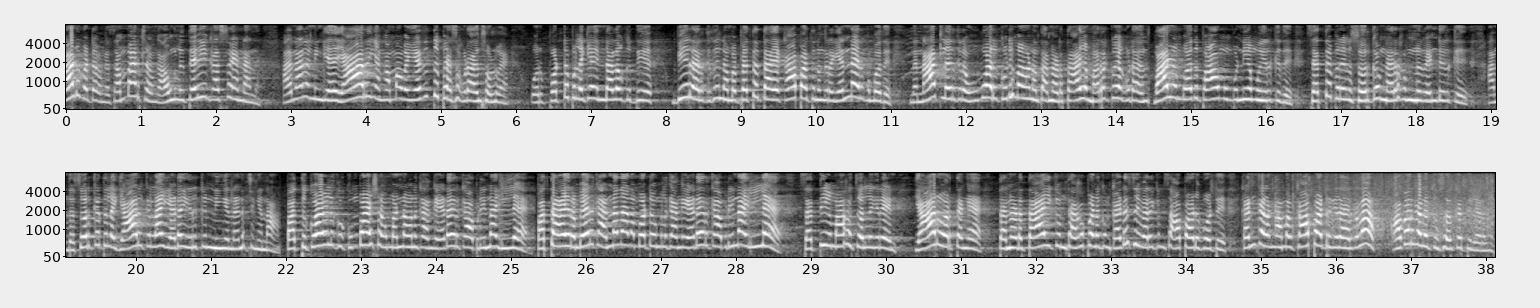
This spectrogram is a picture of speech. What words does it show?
பாடுபட்டவங்க சம்பாரித்தவங்க அவங்களுக்கு தெரியும் கஷ்டம் என்னன்னு. அதனால் நீங்கள் யாரும் எங்கள் அம்மாவை எதிர்த்து பேசக்கூடாதுன்னு சொல்லுவேன். ஒரு பொட்டை பிள்ளைக்கே இந்த அளவுக்கு தி வீரம் இருக்குது. நம்ம பெத்த தாயை காப்பாற்றணுங்கிற எண்ணம் இருக்கும்போது இந்த நாட்டில் இருக்கிற ஒவ்வொரு குடிமகனும் தன்னோட தாயை மறக்கவே கூடாது. வாழும்போது பாவமும் புண்ணியமும் இருக்குது. செத்த பிறகு சொர்க்கம் நரகம்னு ரெண்டு இருக்குது அந்த சொர்க்கத்தில் யாருக்கெல்லாம் இடம் இருக்குன்னு நீங்கள் நினச்சிங்கன்னா பத்து கோயிலுக்கு கும்பாபிஷேகம் பண்ணவனுக்கு அங்கே இடம் இருக்கா அப்படின்னா இல்லை. பத்தாயிரம் பேருக்கு அன்னதானம் போட்டவங்களுக்கு அங்கே இடம் இருக்கா அப்படின்னா இல்லை. சத்தியமாக சொல்லுகிறேன். யார் ஒருத்தங்க தன்னோட தாய்க்கும் தகப்பனுக்கும் கடைசி வரைக்கும் சாப்பாடு போட்டு கண் கலங்காமல் காப்பாற்றுகிறார்களோ அவர்களுக்கு சொர்க்கத்தில் இடம்.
